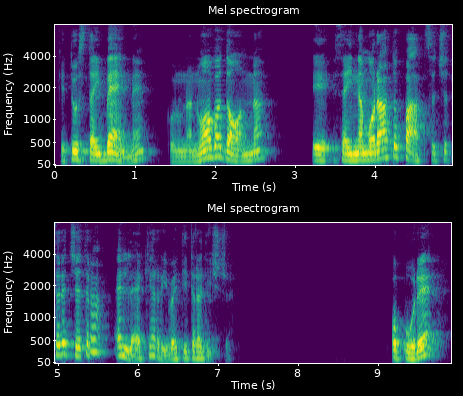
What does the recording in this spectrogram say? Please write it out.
che tu stai bene con una nuova donna e sei innamorato, pazzo, eccetera, eccetera, è lei che arriva e ti tradisce. Oppure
